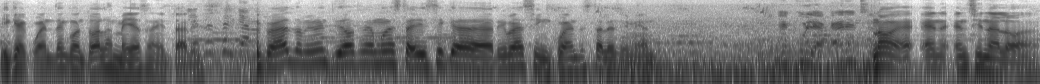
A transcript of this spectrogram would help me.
y que cuenten con todas las medidas sanitarias. En el 2022 tenemos una estadística de arriba de 50 establecimientos. ¿En Culiacán? En no, en, en Sinaloa.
